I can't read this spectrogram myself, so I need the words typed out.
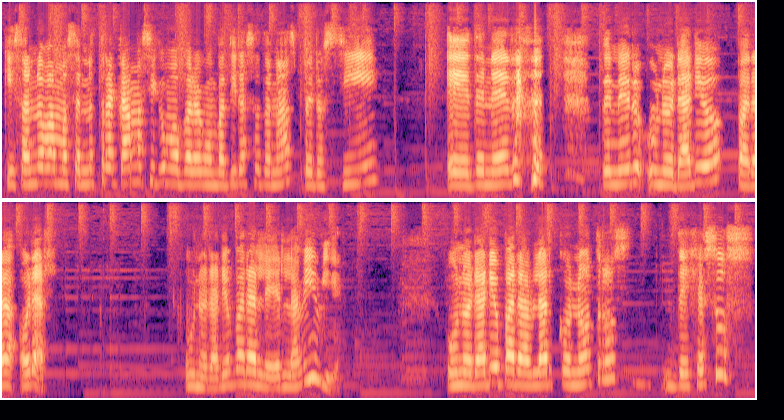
Quizás no vamos a hacer nuestra cama así como para combatir a Satanás, pero sí eh, tener, tener un horario para orar. Un horario para leer la Biblia. Un horario para hablar con otros de Jesús.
